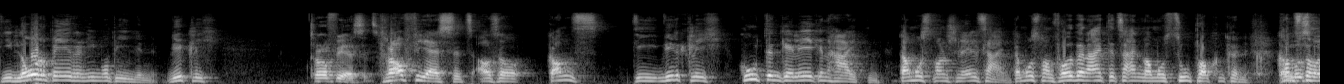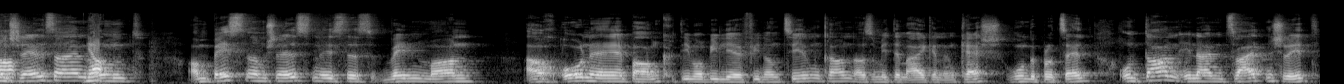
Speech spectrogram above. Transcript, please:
die Lorbeerenimmobilien wirklich Trophy Assets. Trophy Assets, also ganz die wirklich guten Gelegenheiten, da muss man schnell sein, da muss man vorbereitet sein, man muss zupacken können. Da muss man schnell sein Ja. und am besten, am schnellsten ist es, wenn man auch ohne Bank die Immobilie finanzieren kann, also mit dem eigenen Cash, 100%. Und dann in einem zweiten Schritt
